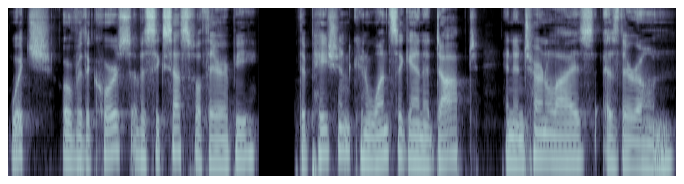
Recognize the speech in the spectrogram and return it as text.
which, over the course of a successful therapy, the patient can once again adopt and internalize as their own.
